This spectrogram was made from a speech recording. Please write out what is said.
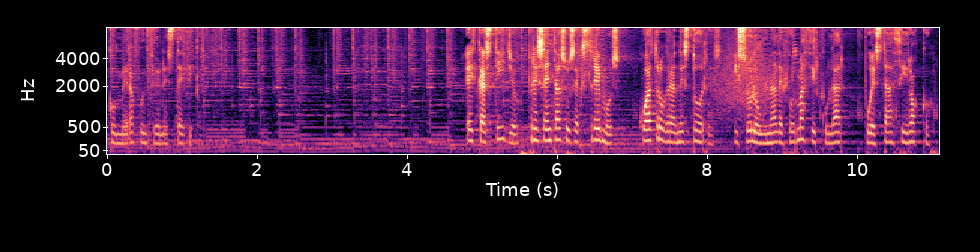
con mera función estética. El castillo presenta a sus extremos cuatro grandes torres y solo una de forma circular puesta a cirocco.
